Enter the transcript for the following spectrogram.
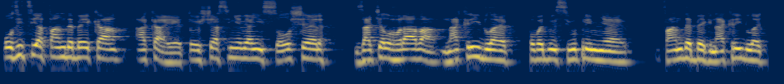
Pozícia Fandebeka, aká je? To ešte asi nevie ani Solskjaer. Zatiaľ hráva na krídle, povedme si úprimne, Fandebek na krídle,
